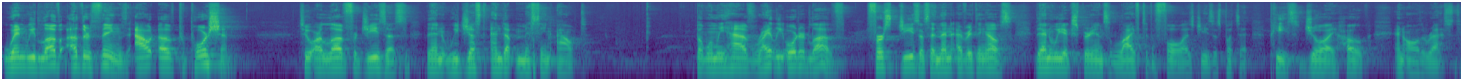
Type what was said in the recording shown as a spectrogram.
when we love other things out of proportion to our love for Jesus, then we just end up missing out. But when we have rightly ordered love, first Jesus and then everything else, then we experience life to the full, as Jesus puts it peace, joy, hope, and all the rest.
